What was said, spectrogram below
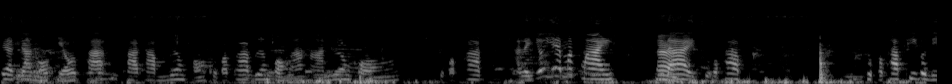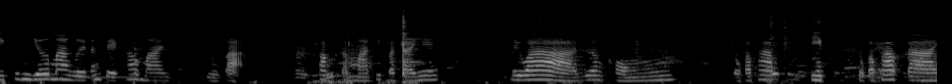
ที่อาจารย์หมอเขียวพาพาทำเรื่องของสุขภาพเรื่องของอาหารเรื่องของสุขภาพ อะไรเยอะแยะมากมายที่ค่ะได้สุขภาพ สุขภาพพี่ก็ดีขึ้นเยอะมากเลย ตั้งแต่เข้ามาอยู่กับพรรคสัมมาธิปไตยเนี่ยไม่ว่าเรื่องของสุขภาพจิตสุขภาพกาย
